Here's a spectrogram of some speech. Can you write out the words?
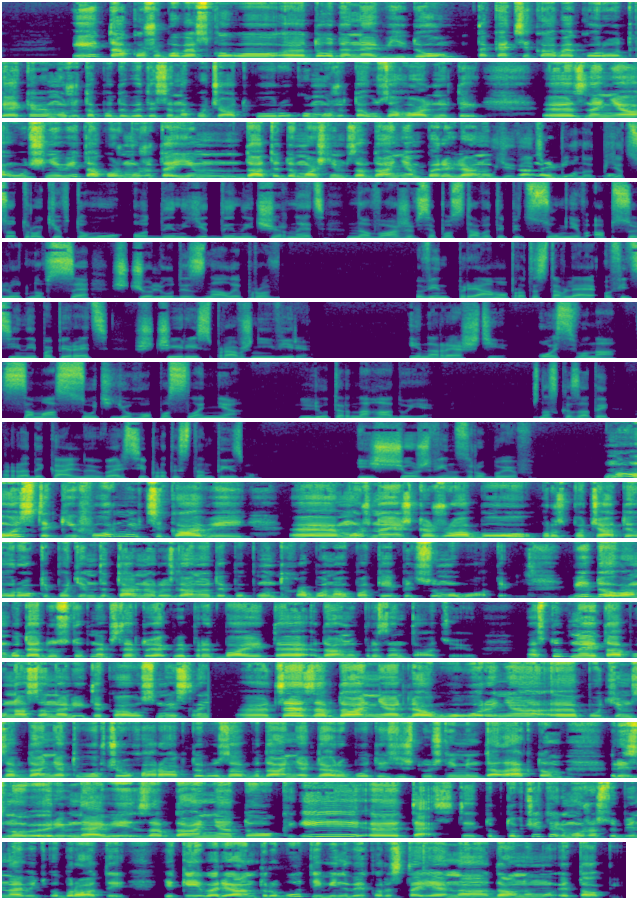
І також обов'язково е, додане відео, таке цікаве, коротке, яке ви можете подивитися на початку уроку, можете узагальнити е, знання учнів, і також можете їм дати домашнім завданням переглянути дане Уявіть, понад 500 років тому один єдиний чернець наважився поставити під сумнів абсолютно все, що люди знали про то він прямо протиставляє офіційний папірець щирій справжній вірі. І нарешті, ось вона, сама суть його послання. Лютер нагадує, можна сказати, радикальної версії протестантизму. І що ж він зробив? Ну, ось в такій формі в цікавій. Е, можна, я ж кажу, або розпочати урок і потім детально розглянути по пунктах, або навпаки підсумувати. Відео вам буде доступне після того, як ви придбаєте дану презентацію. Наступний етап у нас аналітика осмислення. Е, Це завдання для обговорення, е, потім завдання творчого характеру, завдання для роботи зі штучним інтелектом, різнорівневі завдання док і е, тести. Тобто вчитель може собі навіть обрати, який варіант роботи він використає на даному етапі.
